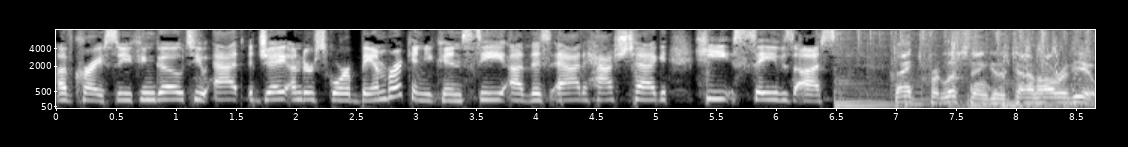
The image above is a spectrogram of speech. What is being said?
of Christ. So you can go to at J underscore Bambrick and you can see uh, this ad hashtag He Saves Us. Thanks for listening to the Town Hall Review.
